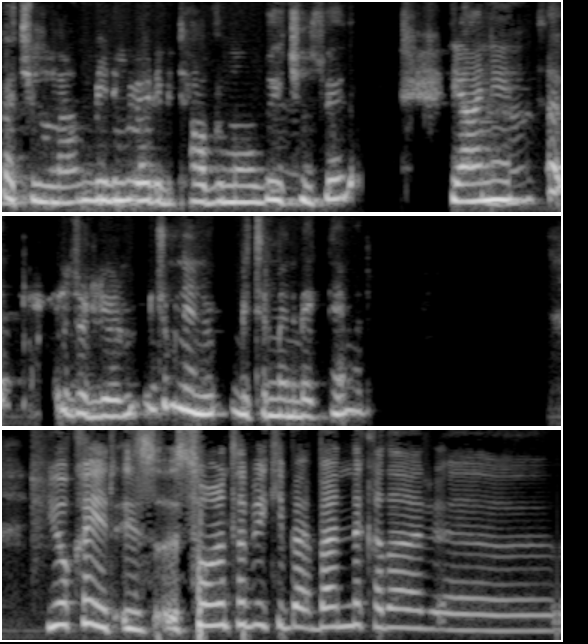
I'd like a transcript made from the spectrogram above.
açımdan benim öyle bir tavrım olduğu için söyledim. Yani Hı-hı. özür diliyorum. Cümleni bitirmeni bekleyemedim. Yok hayır. Sonra tabii ki ben, ben ne kadar e,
